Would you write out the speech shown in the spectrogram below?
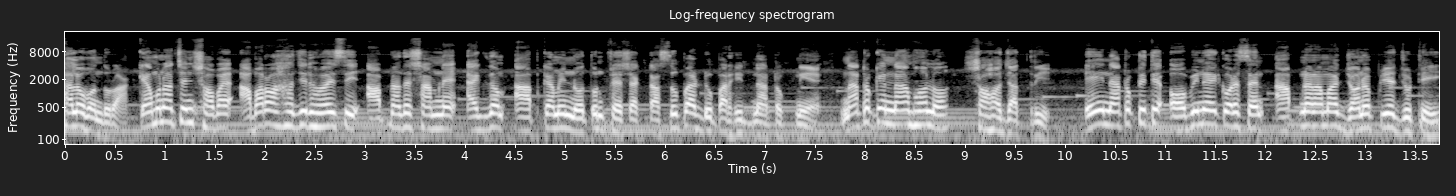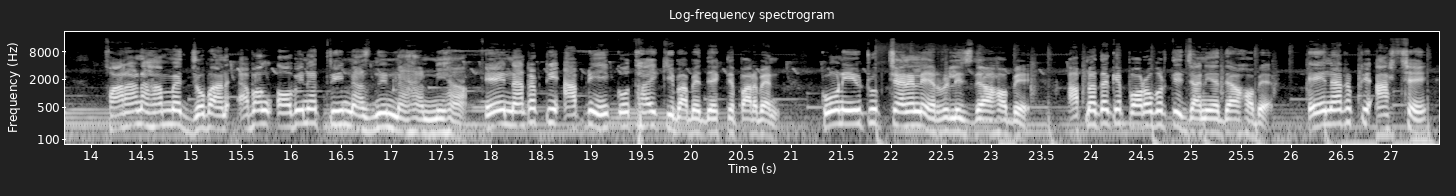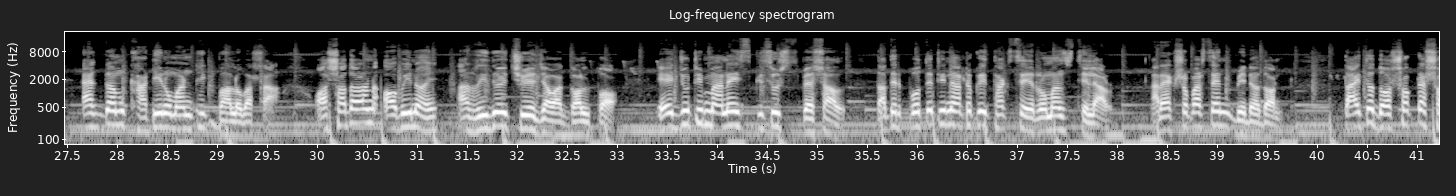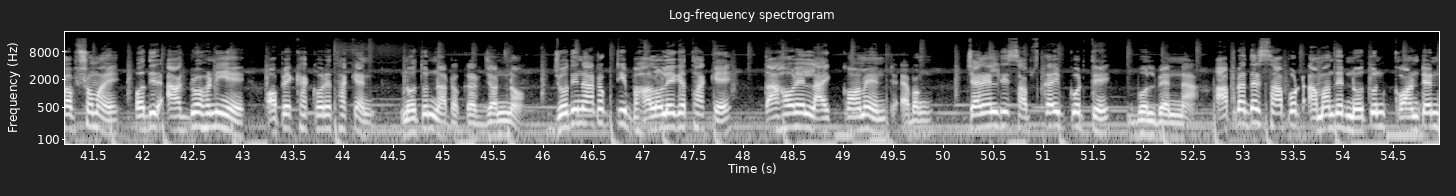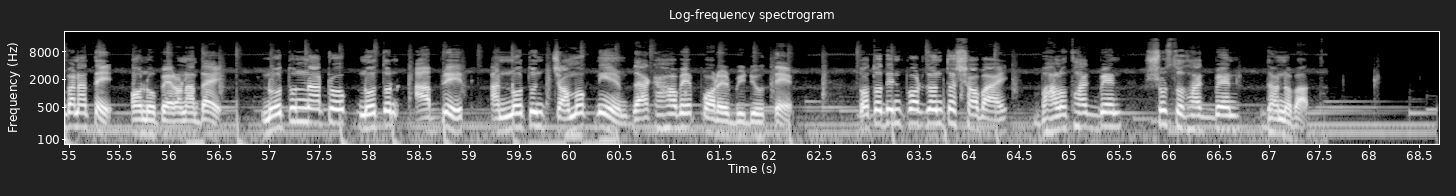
Hello বন্ধুরা, কেমন আছেন সবাই? আবারও হাজির হয়েছি আপনাদের সামনে একদম আপকামিং নতুন ফ্রেশ একটা সুপার ডুপার হিট নাটক নিয়ে। নাটকের নাম হলো সহযাত্রী। এই নাটকটিতে অভিনয় করেছেন আপনার আমার জনপ্রিয় জুটি ফারহান আহমেদ জোবান এবং অভিনেত্রী নাজনীন নাহার নিহা। এই নাটকটি আপনি কোথায় কীভাবে দেখতে পারবেন? কোন ইউটিউব চ্যানেলে রিলিজ দেওয়া হবে? আপনাদেরকে পরবর্তী জানিয়ে দেওয়া হবে। এই নাটকটি আসছে একদম খাঁটি রোমান্টিক ভালোবাসা। অসাধারণ অভিনয় আর হৃদয় ছুঁয়ে যাওয়া গল্প। এই জুটি মানেই কিছু স্পেশাল তাদের প্রতিটি নাটকেই থাকছে রোমান্স থ্রিলার আর একশো পার্সেন্ট বিনোদন। তাই তো দর্শকরা সবসময় ওদের আগ্রহ নিয়ে অপেক্ষা করে থাকেন নতুন নাটকের জন্য। যদি নাটকটি ভালো লেগে থাকে, তাহলে লাইক কমেন্ট এবং চ্যানেলটি সাবস্ক্রাইব করতে বলবেন না। আপনাদের সাপোর্ট আমাদের নতুন কন্টেন্ট বানাতে অনুপ্রেরণা দেয়। নতুন নাটক, নতুন আপডেট আর নতুন চমক নিয়ে দেখা হবে পরের ভিডিওতে। ততদিন পর্যন্ত সবাই ভালো থাকবেন, সুস্থ থাকবেন। ধন্যবাদ।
